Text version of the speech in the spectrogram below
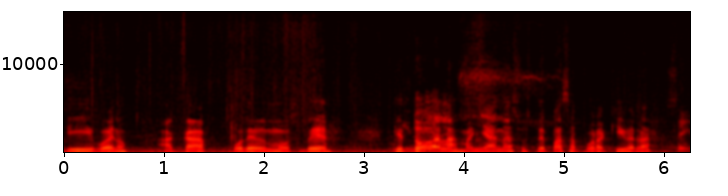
Y bueno, acá podemos ver que todas las mañanas usted pasa por aquí, ¿verdad? Sí,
